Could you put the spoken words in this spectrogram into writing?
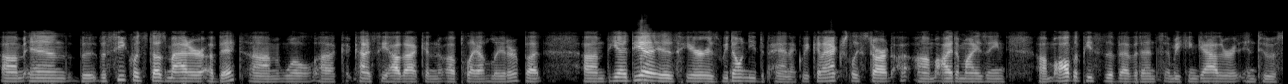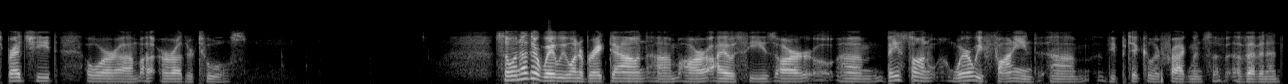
Um, and the, the sequence does matter a bit. Um, we'll uh, kind of see how that can uh, play out later. But um, the idea is here is we don't need to panic. We can actually start um, itemizing all the pieces of evidence and we can gather it into a spreadsheet or, um, or other tools. So another way we want to break down um, our IOCs are um, based on where we find um, the particular fragments of, of evidence.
